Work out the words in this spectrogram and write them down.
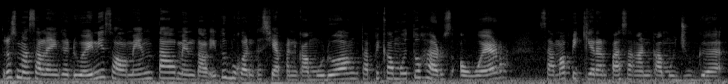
Terus masalah yang kedua ini soal mental. Mental itu bukan kesiapan kamu doang tapi kamu tuh harus aware sama pikiran pasangan kamu juga.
